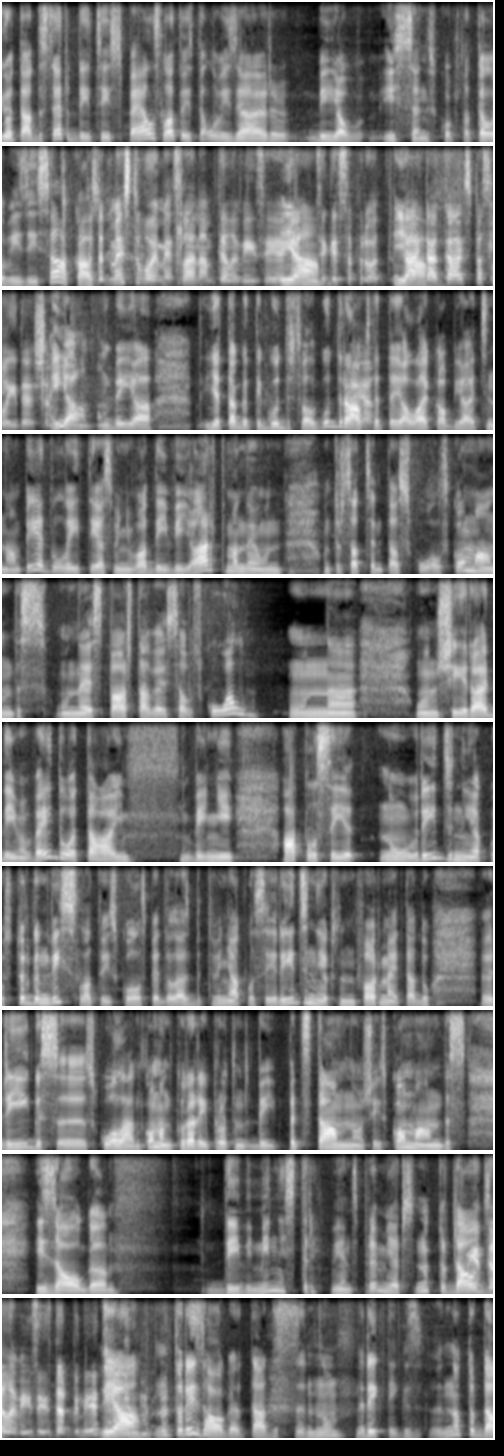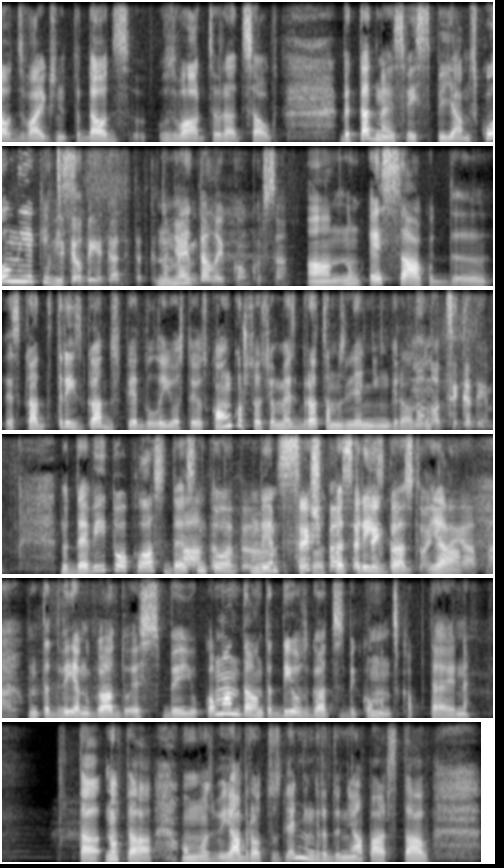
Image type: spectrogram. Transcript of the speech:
jo tādas erudīcijas spēles Latvijas televīzijā ir, bija jau izsenis, kopš tā televīzija sākās. Tad mēs tuvojamies lēnām televīzijai, jā. Jā. cik es saprotu. Jā. Tā ir tā kājas paslīdēšana. Jā, un bija, ja tagad ir gudrs vēl gudrāks, Jā. tad tajā laikā bija aicinām piedalīties, viņu vadīja Vija Artmane, un, un tur sacentās skolas komandas, un es pārstāvēju savu skolu, un, uh, un šī raidījuma veidotāji, viņi atlasīja nu, rīdziniekus, tur gan visas Latvijas skolas piedalījās, bet viņi atlasīja rīdziniekus un formēja tādu Rīgas eh, skolēnu komandu, kur arī, protams, bija pēc tam no šīs komandas izauga divi ministri, viens premjeras, nu tur daudz. televīzijas darbiniece. Jā, nu, tur izauga tādas, nu, riktīgas, nu, tur daudz zvaigžņu, tur daudz uzvārds varētu saukt. Bet tad mēs visi bijām skolnieki. Cik Visi, tev bija gadi, tad, kad Nu, tu mē- ņēmi dalību konkursā? um, nu, es sāku, es kādus trīs gadus piedalījos tajos konkursos, jo mēs braucam uz Ļeņingradu. Nu, no cik gadiem? Nu 9. klasi, 10. tad, un 11. 16, kad trīs 17, gadu. 18, Jā. jā. Un tad vienu gadu es biju komandā, un tad divus gadus biju komandas kapteine. Tā, nu tā, un mums bija jābrauc uz Ļeņingradu un jāpārstāv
